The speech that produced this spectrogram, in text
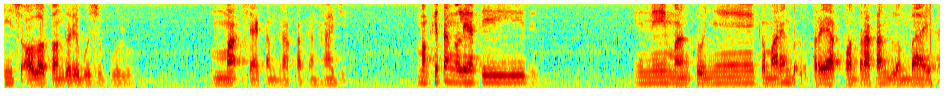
Insya Allah tahun 2010, emak saya akan berangkatkan haji. Mak kita ngeliatin ini mantunya kemarin baru teriak kontrakan belum bayar.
